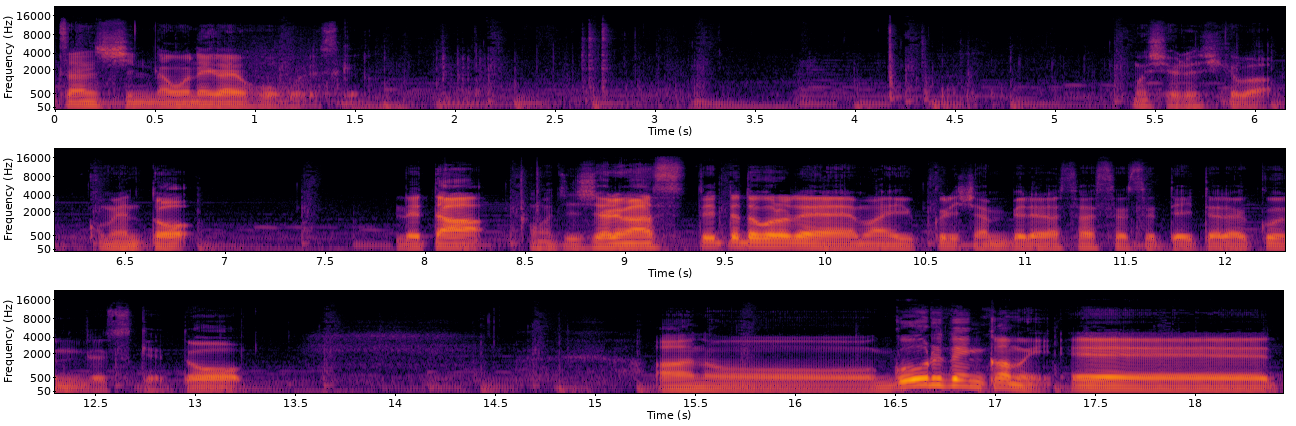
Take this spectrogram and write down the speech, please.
斬新なお願い方法ですけど。もしよろしければコメントレターお待ちしております。といったところでまあゆっくりシャンベラさせていただくんですけどあのーゴールデンカムイ。えーっ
